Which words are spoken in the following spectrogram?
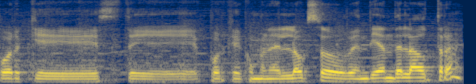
porque este, porque como en el Oxxo vendían de la otra,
